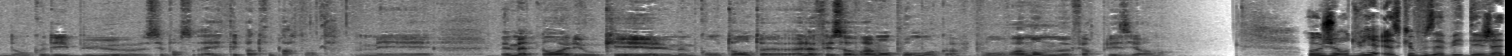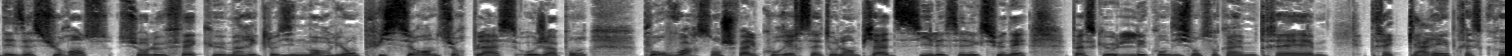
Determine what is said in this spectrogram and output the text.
donc au début elle n'était pas trop partante, mais mais maintenant elle est ok, elle est même contente. Elle a fait ça vraiment pour moi, quoi, pour vraiment me faire plaisir à moi. Aujourd'hui, est-ce que vous avez déjà des assurances sur le fait que Marie-Claudine Morlion puisse se rendre sur place au Japon pour voir son cheval courir cette Olympiade s'il est sélectionné? Parce que les conditions sont quand même très très carrées, presque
